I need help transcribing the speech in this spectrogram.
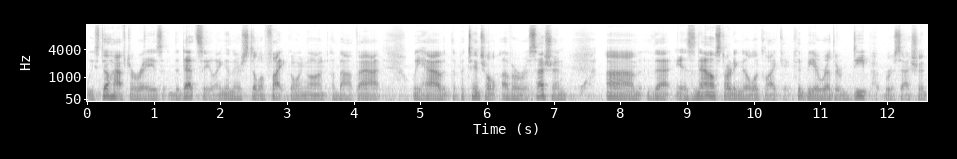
we still have to raise the debt ceiling, and there's still a fight going on about that. We have the potential of a recession um, that is now starting to look like it could be a rather deep recession.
